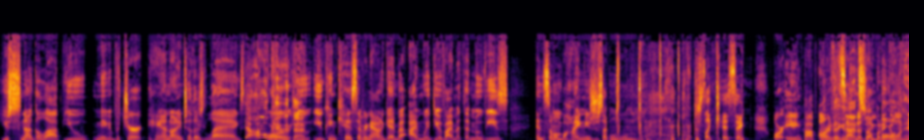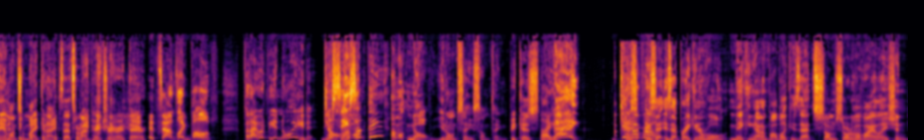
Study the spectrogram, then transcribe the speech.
You snuggle up. You maybe put your hand on each other's legs. Yeah, I'm okay with that. You, you can kiss every now and again. But I'm with you. If I'm at the movies and someone behind me is just like, just like kissing or eating popcorn, I'm thinking that's somebody like going ham on some Mike and Ike's. That's what I'm picturing right there. It sounds like both. But I would be annoyed. Do you say I'm a- something? I'm a, no, you don't say something because like, hey, get is, a room. is that is that breaking a rule? Making out in public is that some sort of a violation?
